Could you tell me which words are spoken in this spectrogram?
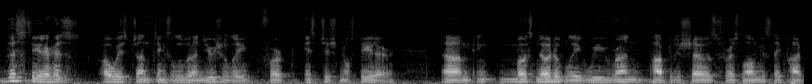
this theater has always done things a little bit unusually for institutional theater. Um, in, most notably, we run popular shows for as long as they po-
